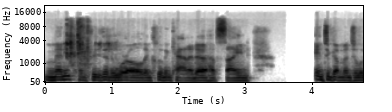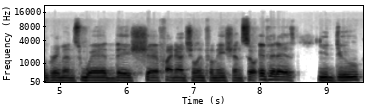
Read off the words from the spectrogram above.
many countries in the world, including Canada, have signed intergovernmental agreements where they share financial information. So if it is you do,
